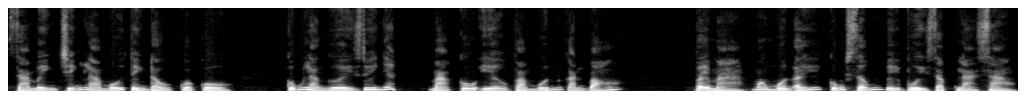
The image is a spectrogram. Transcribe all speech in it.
Gia Minh chính là mối tình đầu của cô. Cũng là người duy nhất mà cô yêu và muốn gắn bó. Vậy mà mong muốn ấy cũng sớm bị vùi dập là sao?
